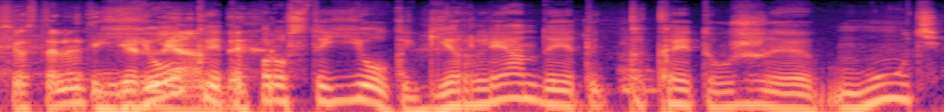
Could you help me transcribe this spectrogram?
Все остальное это Елка гирлянды. это просто елка. Гирлянды это какая-то уже муть.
